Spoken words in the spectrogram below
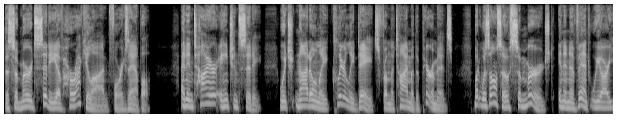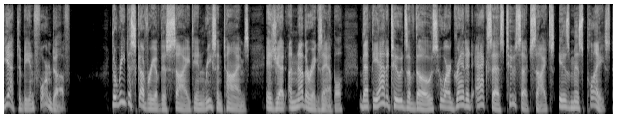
The submerged city of Heracleion, for example. An entire ancient city, which not only clearly dates from the time of the pyramids, but was also submerged in an event we are yet to be informed of. The rediscovery of this site in recent times is yet another example that the attitudes of those who are granted access to such sites is misplaced,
